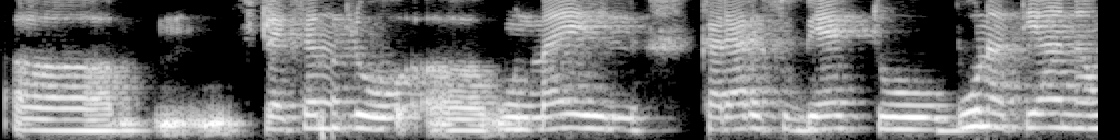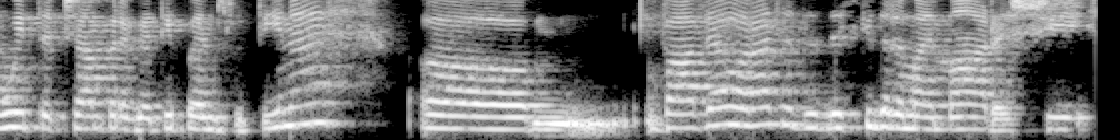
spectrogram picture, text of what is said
Uh, spre exemplu, un mail care are subiectul Bună Tiana, uite ce am pregătit pentru tine, va avea o rată de deschidere mai mare și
